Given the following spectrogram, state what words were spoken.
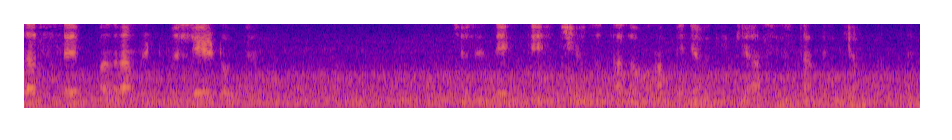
दस से पंद्रह मिनट में लेट हो गए चले देखते हैं इंशाल्लाह ताला वहाँ पे जाके क्या सिस्टम है क्या करना है।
